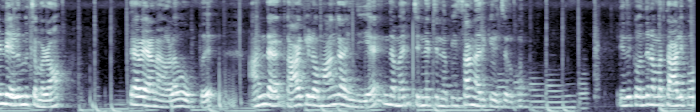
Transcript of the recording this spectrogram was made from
ரெண்டு எலுமிச்சம்பழம் தேவையான அளவு உப்பு அந்த கால் கிலோ மாங்காய் இஞ்சியை இந்த மாதிரி சின்ன சின்ன பீஸாக நறுக்கி வச்சுருக்கோம். இதுக்கு வந்து நம்ம தாளிப்போ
